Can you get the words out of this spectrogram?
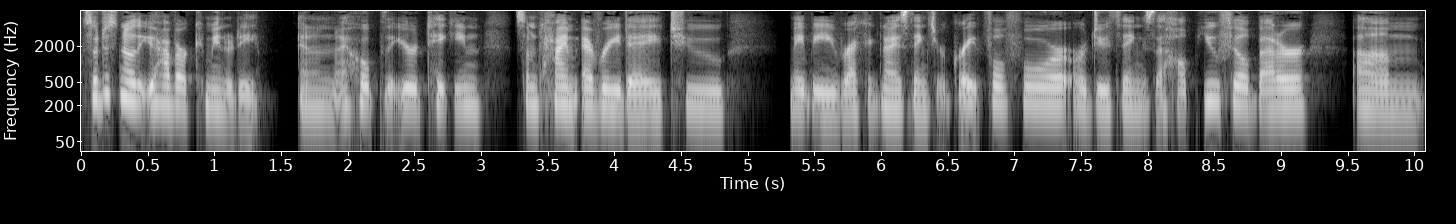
so just know that you have our community. And I hope that you're taking some time every day to maybe recognize things you're grateful for or do things that help you feel better. Um,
